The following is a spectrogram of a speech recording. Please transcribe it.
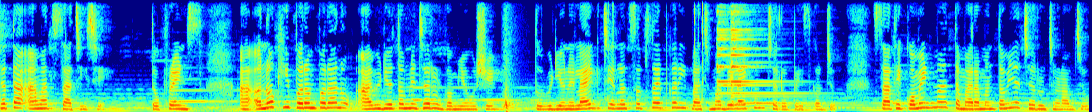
છતાં આ વાત સાચી છે. તો ફ્રેન્ડ્સ આ અનોખી પરંપરાનો આ વીડિયો તમને જરૂર ગમ્યો હશે. તો વિડીયોને લાઇક ચેનલ સબસ્ક્રાઇબ કરી બાજુમાં બે લાઇકન જરૂર પ્રેસ કરજો. સાથે કોમેન્ટમાં તમારા મંતવ્ય જરૂર જણાવજો.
